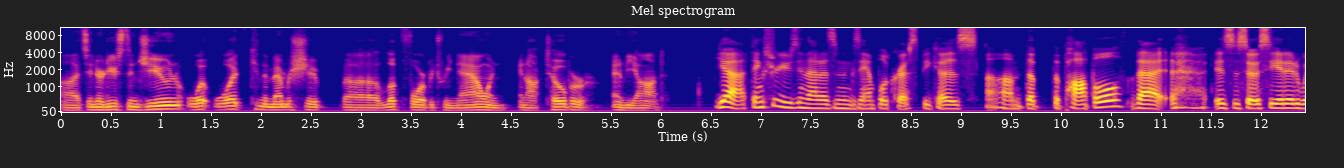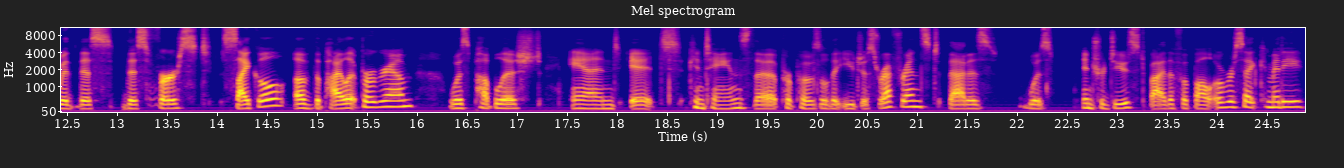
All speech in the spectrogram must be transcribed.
Uh, it's introduced in June. What, what can the membership uh, look for between now and, and October and beyond? Yeah, thanks for using that as an example, Chris, because um, the the POPL that is associated with this this first cycle of the pilot program was published and it contains the proposal that you just referenced that is was introduced by the football oversight committee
